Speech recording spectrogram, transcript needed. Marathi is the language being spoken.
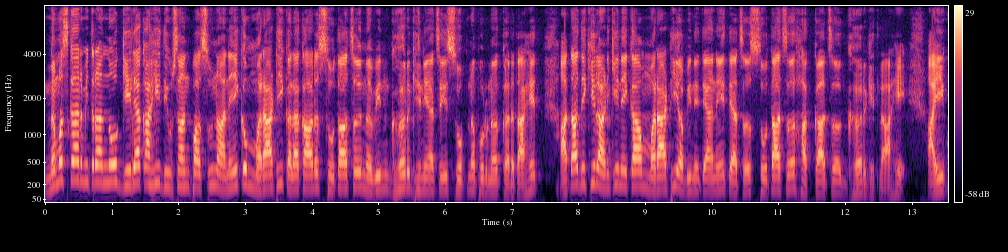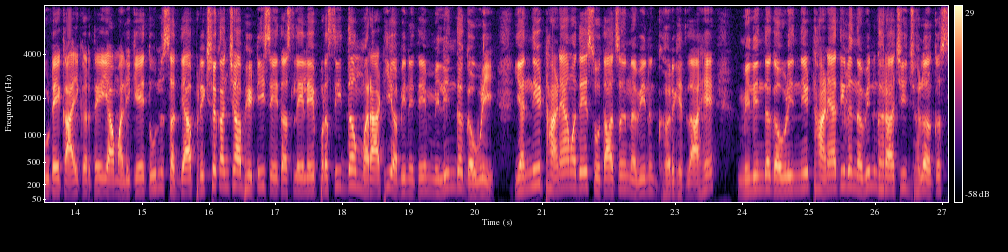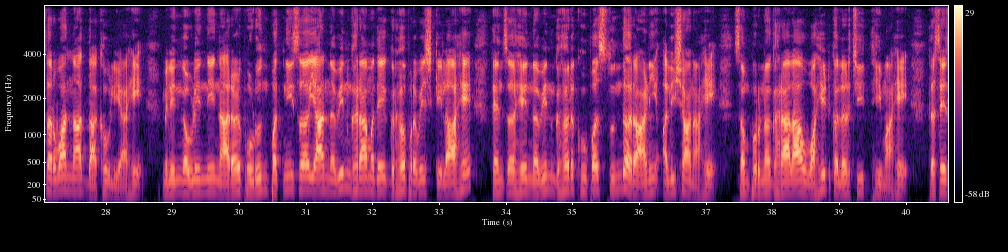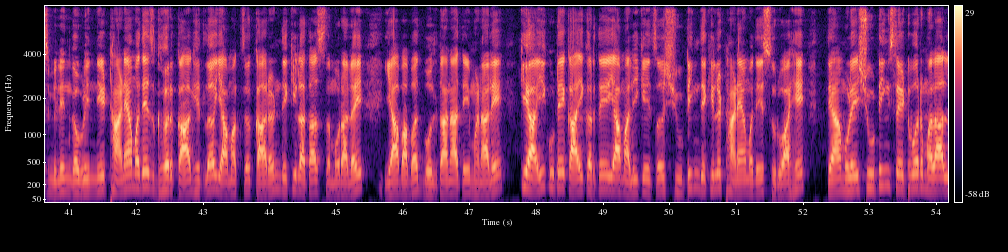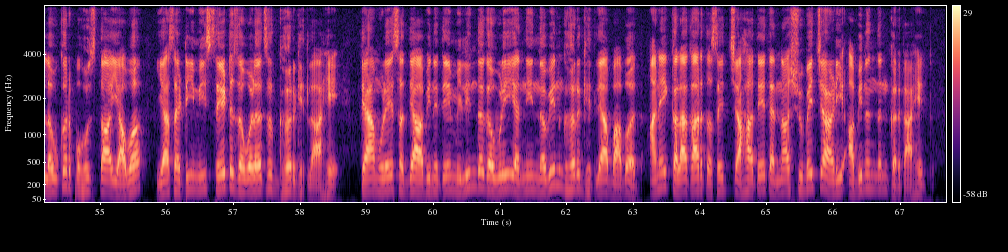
नमस्कार मित्रांनो गेल्या काही दिवसांपासून अनेक मराठी कलाकार स्वतःचं नवीन घर घेण्याचे स्वप्न पूर्ण करत आहेत. आता देखील आणखीन एका मराठी अभिनेत्याने त्याचं स्वतःचं हक्काचं घर घेतलं आहे. आई कुठे काय करते या मालिकेतून सध्या प्रेक्षकांच्या भेटीस येत असलेले प्रसिद्ध मराठी अभिनेते मिलिंद गवळी यांनी ठाण्यामध्ये स्वतःचं नवीन घर घेतलं आहे. मिलिंद गवळींनी ठाण्यातील नवीन घराची झलक सर्वांना दाखवली आहे. मिलिंद गवळींनी नारळ फोडून पत्नीसह या नवीन घरामध्ये गृहप्रवेश केला आहे. त्यांचं हे नवीन घर खूपच सुंदर आणि अलिशान आहे. संपूर्ण घराला व्हाईट कलरची थीम आहे. तसेच मिलिंद गवळींनी ठाण्यामध्येच घर का घेतलं यामागचं कारण देखील आता समोर आलंय. याबाबत बोलताना ते म्हणाले की आई कुठे काय करते या मालिकेचं शूटिंग देखील ठाण्यामध्ये सुरू आहे. त्यामुळे शूटिंग सेटवर मला लवकर पोहोचता यावं. यासाठी मी सेट जवळच घर घेतलं आहे. त्यामुळे सध्या अभिनेते मिलिंद गवळी यांनी नवीन घर घेतल्याबाबत अनेक कलाकार तसेच चाहते त्यांना शुभेच्छा आणि अभिनंदन करत आहेत.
